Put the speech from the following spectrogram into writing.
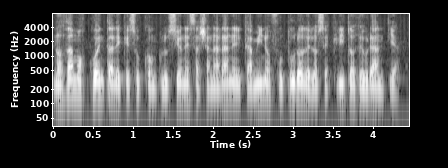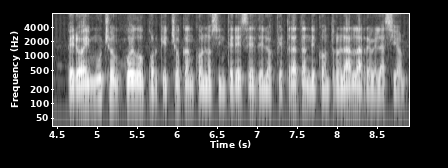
nos damos cuenta de que sus conclusiones allanarán el camino futuro de los escritos de Urantia, pero hay mucho en juego porque chocan con los intereses de los que tratan de controlar la revelación.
